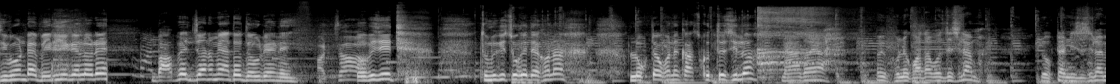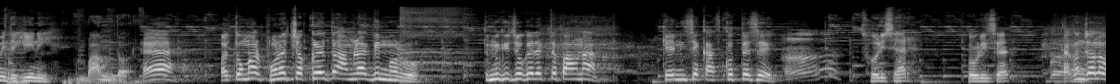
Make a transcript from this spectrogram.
জীবনটা বেরিয়ে গেল রে। বাপের জন্মে এত দৌড়ে নেই। অভিজিৎ তুমি কি চোখে দেখো না? লোকটা ওখানে কাজ করতেছিল। না দয়া আমি ফোনে কথা বলতেছিলাম। লোকটা নিচে ছিল আমি দেখিনি। হ্যাঁ ওই তোমার ফোনের চক্করে তো আমরা একদিন মরবো। তুমি কি চোখে দেখতে পাও না? কে নিচে কাজ করতেছে? Sorry sir. Sorry sir. এখন চলো।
